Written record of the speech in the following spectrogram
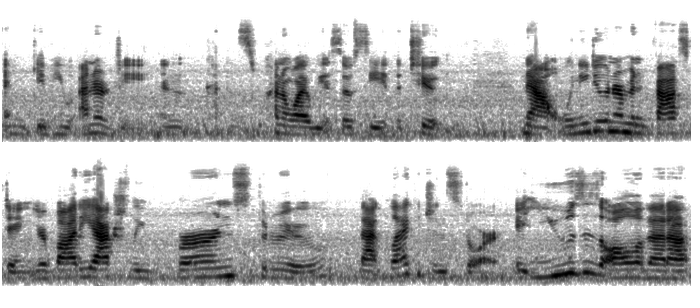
and give you energy. And it's kind of why we associate the two. Now, when you do intermittent fasting, your body actually burns through that glycogen store. It uses all of that up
